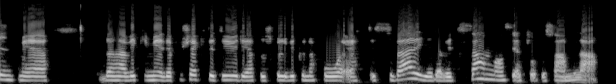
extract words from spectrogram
fint med det här Wikimedia-projektet är ju det att då skulle vi kunna få ett i Sverige där vi tillsammans hjälps åt att samla.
